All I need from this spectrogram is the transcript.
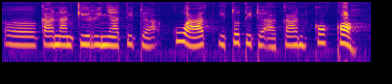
e, kanan kirinya tidak kuat itu tidak akan kokoh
